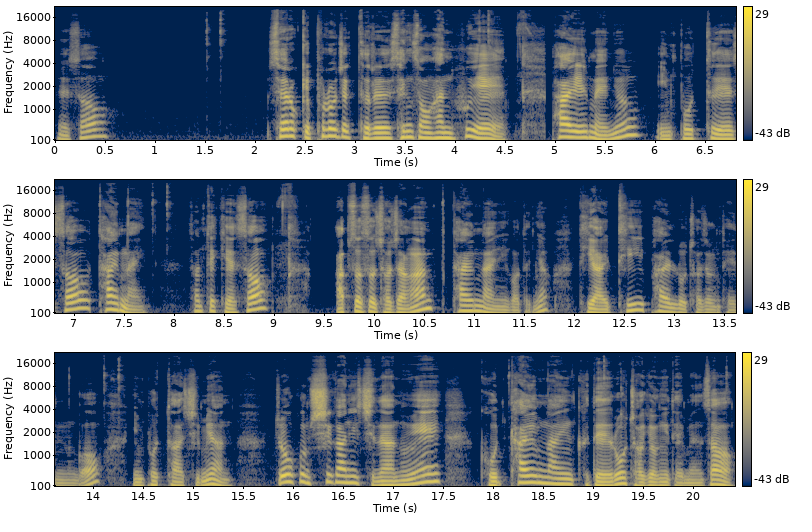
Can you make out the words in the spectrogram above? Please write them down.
그래서 새롭게 프로젝트를 생성한 후에 파일 메뉴 임포트에서 타임라인 선택해서 앞서서 저장한 타임라인이거든요. DRT 파일로 저장되어 있는 거 임포트 하시면 조금 시간이 지난 후에 그 타임라인 그대로 적용이 되면서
